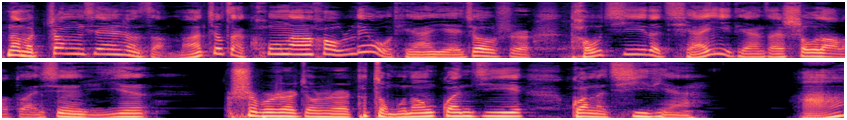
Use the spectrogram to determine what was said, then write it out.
那么张先生怎么就在空难后六天，也就是头七的前一天才收到了短信语音？是不是就是他总不能关机关了七天？啊！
